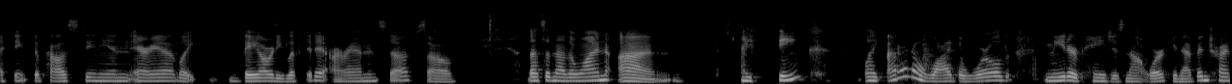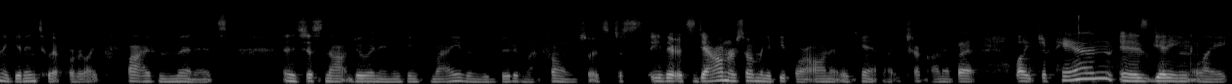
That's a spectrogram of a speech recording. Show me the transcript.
I think the Palestinian area, like they already lifted it, Iran and stuff. So that's another one. Um, I think like I don't know why the world meter page is not working. I've been trying to get into it for like five minutes and it's just not doing anything for me. I even rebooted my phone. So it's just either it's down or so many people are on it. We can't like check on it. But like Japan is getting like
